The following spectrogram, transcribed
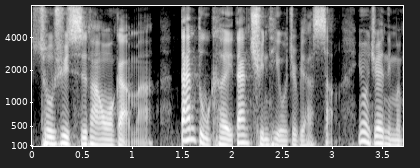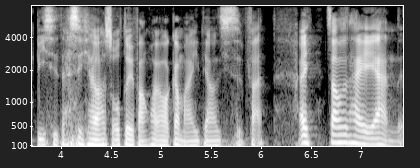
出去吃饭或干嘛。单独可以，但群体我就比较少，因为我觉得你们彼此在私下要说对方坏话，干嘛一定要一起吃饭？哎、欸，这样子太黑暗了，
